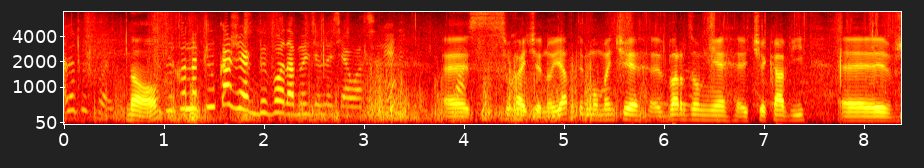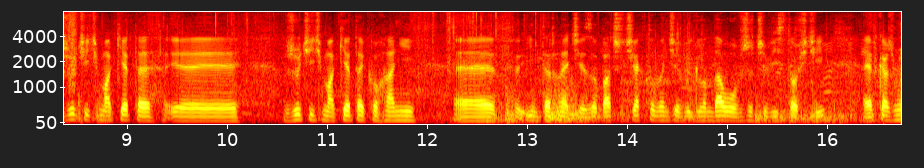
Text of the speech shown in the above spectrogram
ale posłuchaj. No, Tylko na piłkarzy jakby woda będzie leciała, co nie? E, słuchajcie, no ja w tym momencie e, bardzo mnie e, ciekawi wrzucić makietę, wrzucić makietę, kochani, w internecie, zobaczyć jak to będzie wyglądało w rzeczywistości. W każdym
